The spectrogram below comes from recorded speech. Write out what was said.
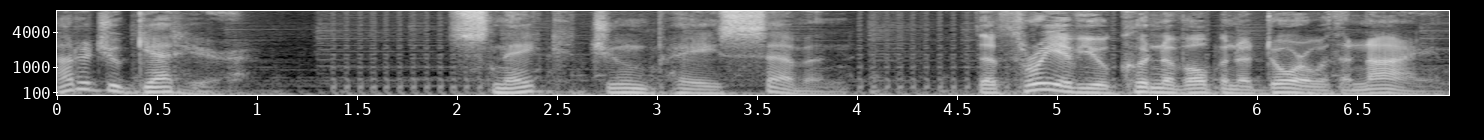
how did you get here? Snake, Junpei 7. The three of you couldn't have opened a door with a nine.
